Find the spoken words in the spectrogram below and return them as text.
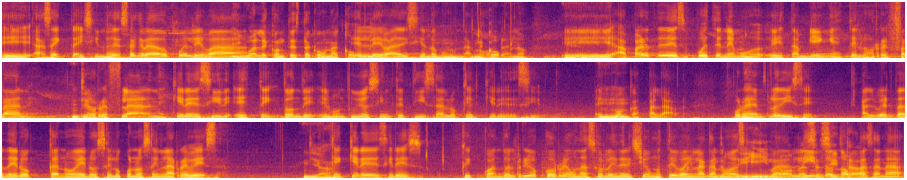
eh, acepta. Y si no es de su agrado, pues le va. Igual le contesta con una copla. Él le va diciendo con una copla, ¿no? Eh, aparte de eso, pues tenemos eh, también este, los refranes. Los refranes quiere decir este, donde el Montuyo sintetiza lo que él quiere decir, en pocas palabras. Por ejemplo, dice, al verdadero canoero se lo conoce en la revesa. ¿Qué quiere decir eso? Que cuando el río corre a una sola dirección, usted va en la canoa y, va lindo, no pasa, nada.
